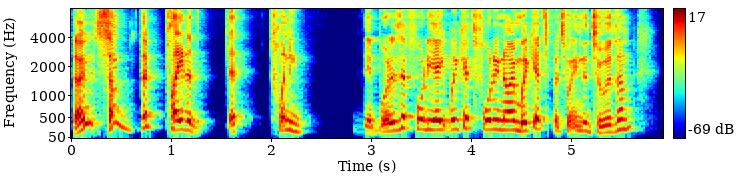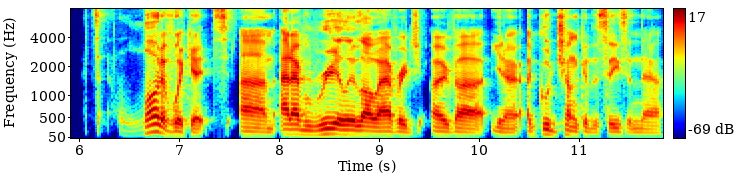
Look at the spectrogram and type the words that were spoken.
Though some they played a, a twenty what is it, 48 wickets, 49 wickets between the two of them. It's a lot of wickets um, at a really low average over, you know, a good chunk of the season now.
